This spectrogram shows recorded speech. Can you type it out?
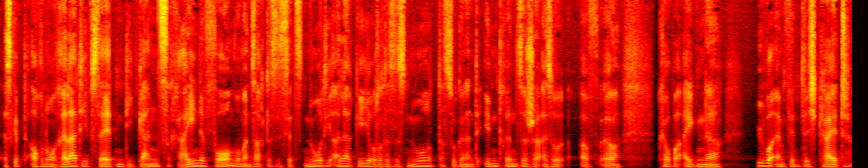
Es gibt auch nur relativ selten die ganz reine Form, wo man sagt, das ist jetzt nur die Allergie oder das ist nur das sogenannte intrinsische, also auf äh, körpereigene Überempfindlichkeit,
